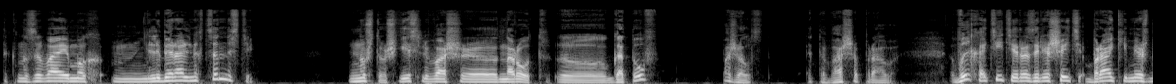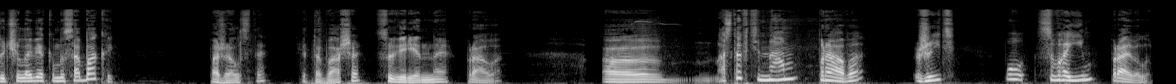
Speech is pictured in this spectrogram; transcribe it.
так называемых либеральных ценностей? Ну что ж, если ваш народ готов, пожалуйста, это ваше право. Вы хотите разрешить браки между человеком и собакой? Пожалуйста, это ваше суверенное право. Оставьте нам право жить по своим правилам.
